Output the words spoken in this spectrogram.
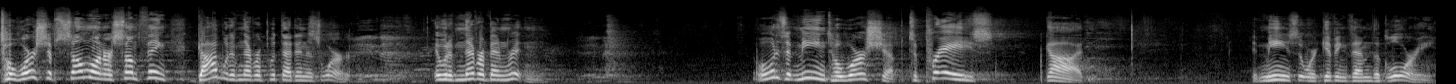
to worship someone or something, God would have never put that in his word. Amen. It would have never been written. Well, what does it mean to worship, to praise God? It means that we're giving them the glory.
